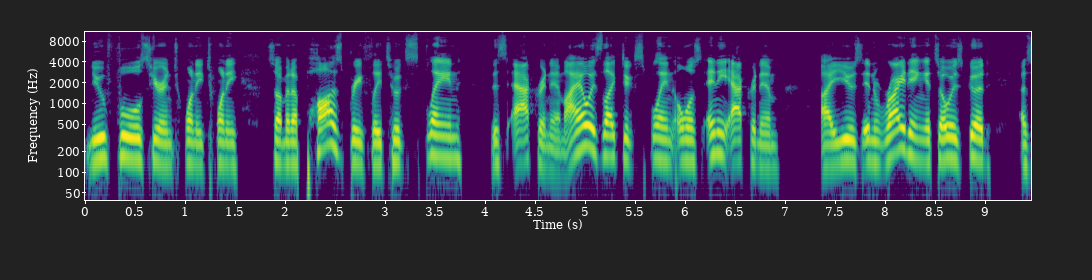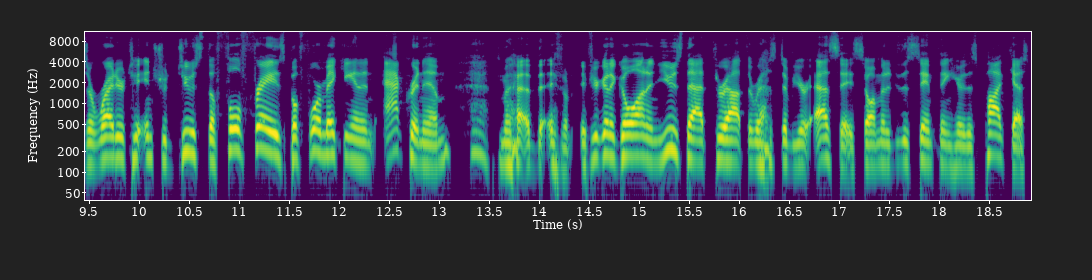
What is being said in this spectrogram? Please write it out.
new fools here in 2020. So I'm going to pause briefly to explain this acronym. I always like to explain almost any acronym I use. In writing, it's always good as a writer to introduce the full phrase before making it an acronym if you're going to go on and use that throughout the rest of your essay. So I'm going to do the same thing here, this podcast.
